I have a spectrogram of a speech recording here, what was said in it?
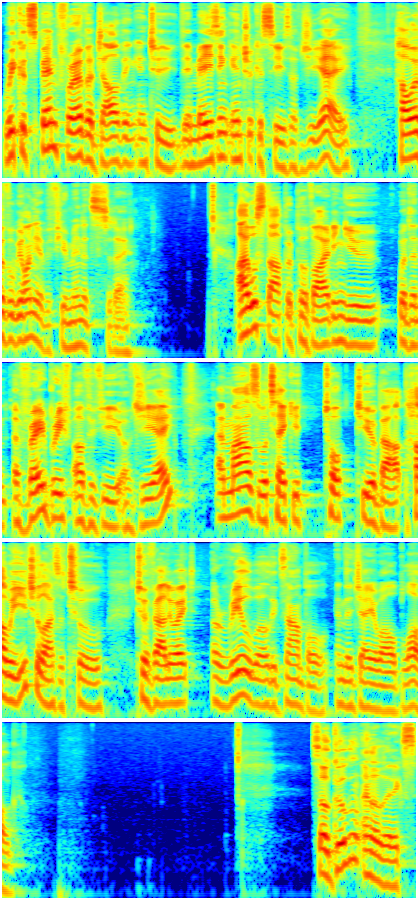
We could spend forever delving into the amazing intricacies of GA, however, we only have a few minutes today. I will start by providing you with an, a very brief overview of GA, and Miles will take you, talk to you about how we utilize the tool to evaluate a real-world example in the JOL blog. So Google Analytics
